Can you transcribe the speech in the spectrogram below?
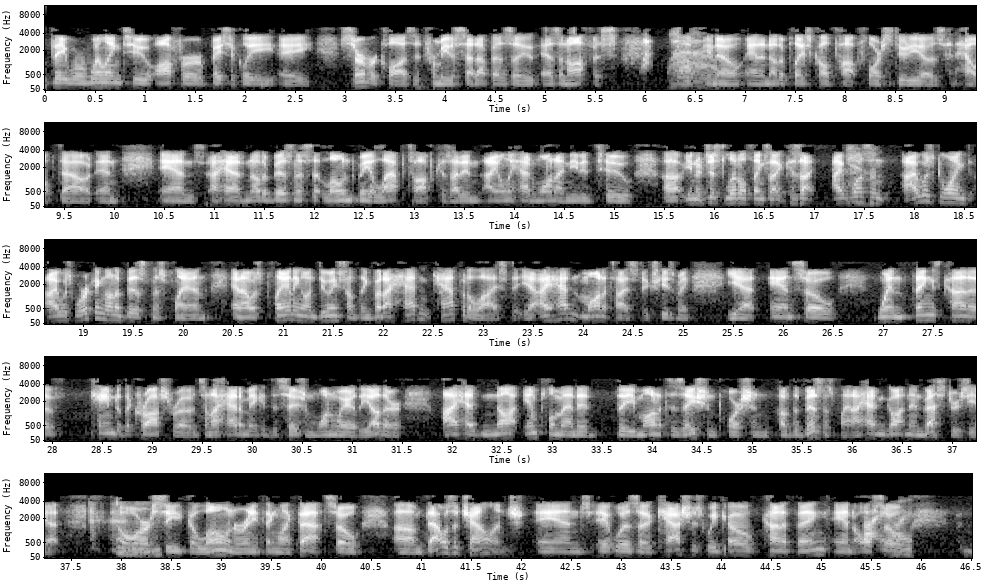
they were willing to offer basically a server closet for me to set up as a as an office. Wow. Uh, you know, and another place called Top Floor Studios had helped out, and and I had another business that loaned me a laptop because I didn't, I only had one, I needed two. Uh, you know, just little things like because I I wasn't, I was going, I was working on a business plan, and I was planning on doing something, but I hadn't capitalized it yet, I hadn't monetized it, excuse me, yet, and so when things kind of came to the crossroads and I had to make a decision one way or the other, I had not implemented the monetization portion of the business plan. I hadn't gotten investors yet or seek a loan or anything like that. So um, that was a challenge. And it was a cash as we go kind of thing. And also right.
